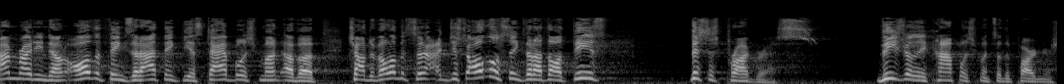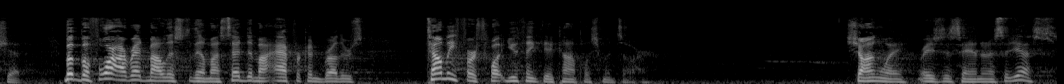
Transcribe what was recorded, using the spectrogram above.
I'm writing down all the things that I think the establishment of a child development center, just all those things that I thought these, this is progress. These are the accomplishments of the partnership. But before I read my list to them, I said to my African brothers, tell me first what you think the accomplishments are. Shongwe raised his hand and I said, yes.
